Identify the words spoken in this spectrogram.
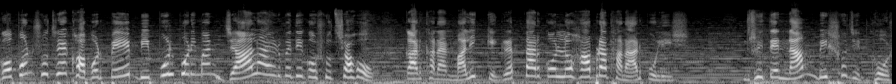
গোপন সূত্রে খবর পেয়ে বিপুল পরিমাণ জাল, আয়ুর্বেদিক ওষুধ সহ কারখানার মালিককে গ্রেপ্তার করল হাবড়া থানার পুলিশ। ধৃতের নাম বিশ্বজিৎ ঘোষ।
